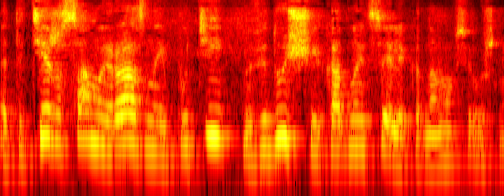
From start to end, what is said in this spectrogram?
это те же самые разные пути, но ведущие к одной цели, к одному Всевышнему.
